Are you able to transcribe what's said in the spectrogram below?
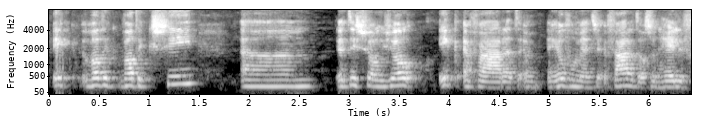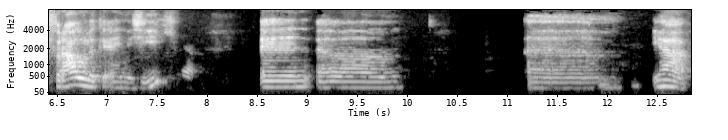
Ik, wat, ik, wat ik zie, um, het is sowieso, ik ervaar het en heel veel mensen ervaren het als een hele vrouwelijke energie. Ja. En um, um, ja,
